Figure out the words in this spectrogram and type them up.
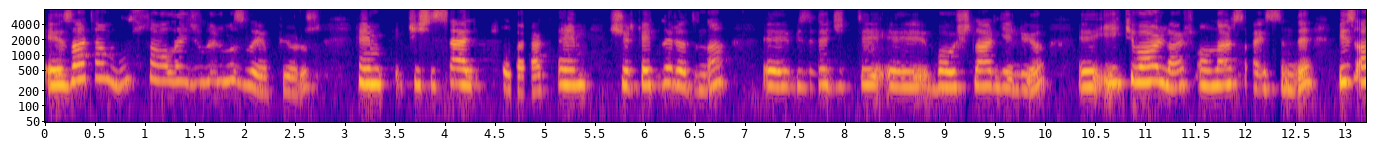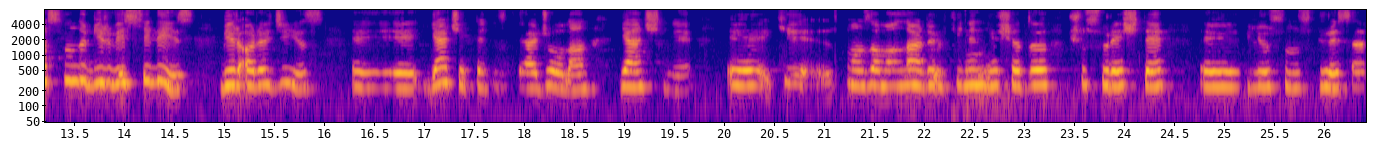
E, zaten burs sağlayıcılarımızla yapıyoruz. Hem kişisel olarak hem şirketler adına e, bize ciddi e, bağışlar geliyor. E, iyi ki varlar. Onlar sayesinde biz aslında bir vesileyiz, bir aracıyız. E, gerçekten ihtiyacı olan gençliğe, e, ki son zamanlarda ülkenin yaşadığı şu süreçte e, biliyorsunuz küresel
